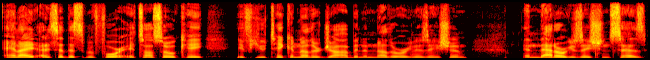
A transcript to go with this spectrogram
And I, I said this before, it's also okay if you take another job in another organization and that organization says,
